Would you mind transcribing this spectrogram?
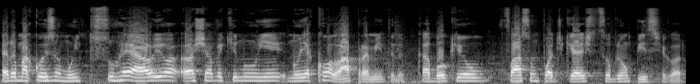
era uma coisa muito surreal e eu, eu achava que não ia, não ia colar pra mim, entendeu? Acabou que eu faço um podcast sobre One Piece agora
